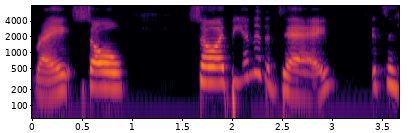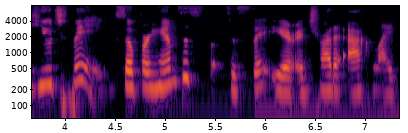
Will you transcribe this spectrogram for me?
right? So, so at the end of the day, it's a huge thing. So for him to to sit here and try to act like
